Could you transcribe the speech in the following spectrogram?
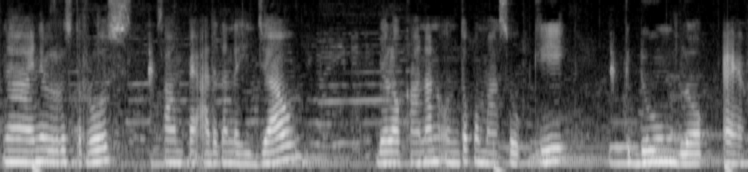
Nah, ini lurus terus sampai ada tanda hijau. Belok kanan untuk memasuki gedung Blok F.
